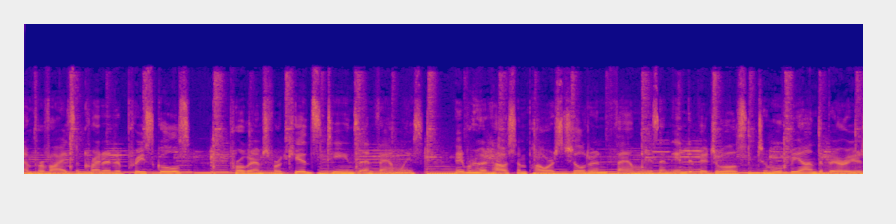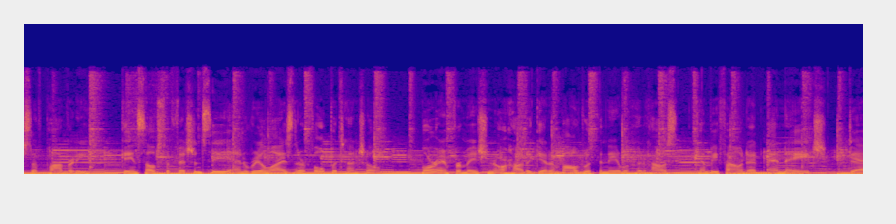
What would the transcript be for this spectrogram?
and provides accredited preschools, programs for kids, teens, and families. Neighborhood House empowers children, families, and individuals to move beyond the barriers of poverty, gain self sufficiency, and realize their full potential. More information or how to get involved with the Neighborhood House can be found at nh-milw.org.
